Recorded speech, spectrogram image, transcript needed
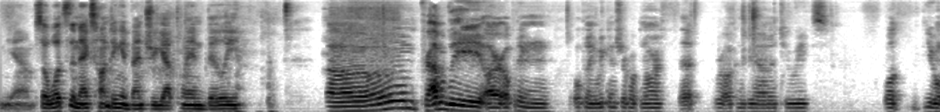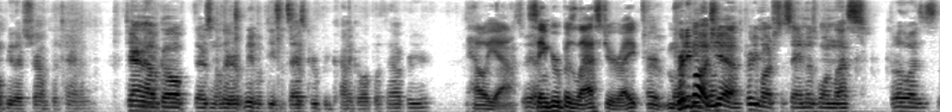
yeah so what's the next hunting adventure you got planned billy Um, probably our opening opening weekend trip up north that we're all going to be on in two weeks. Well, you won't be there, Strum, but Taryn. Taryn and I'll go up. There's another. We have a decent sized group we kind of go up with now every year. hell yeah. So, yeah. same group as last year right or more pretty people? much, yeah. Pretty much the same. There's one less, but otherwise it's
